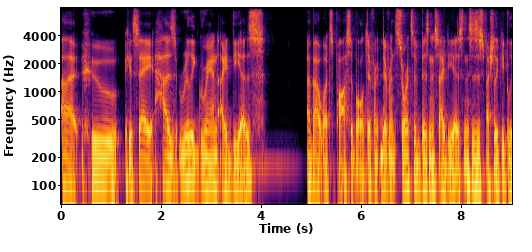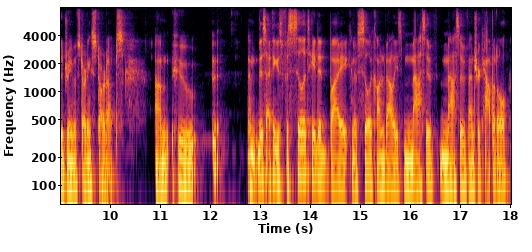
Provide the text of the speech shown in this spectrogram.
uh, who you could say has really grand ideas about what's possible, different different sorts of business ideas, and this is especially people who dream of starting startups, um, who. And this, I think, is facilitated by kind of Silicon Valley's massive, massive venture capital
